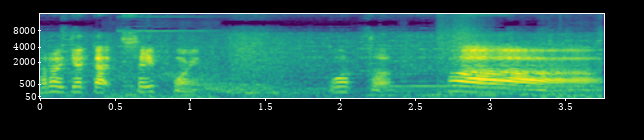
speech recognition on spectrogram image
How do I get that save point? What the fuck?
